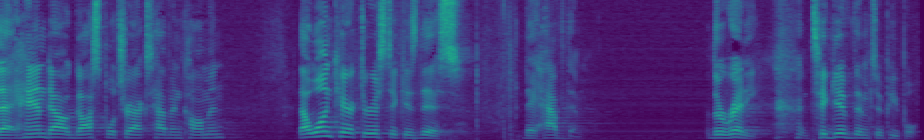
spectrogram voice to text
that hand out gospel tracts have in common? That one characteristic is this they have them. They're ready to give them to people.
